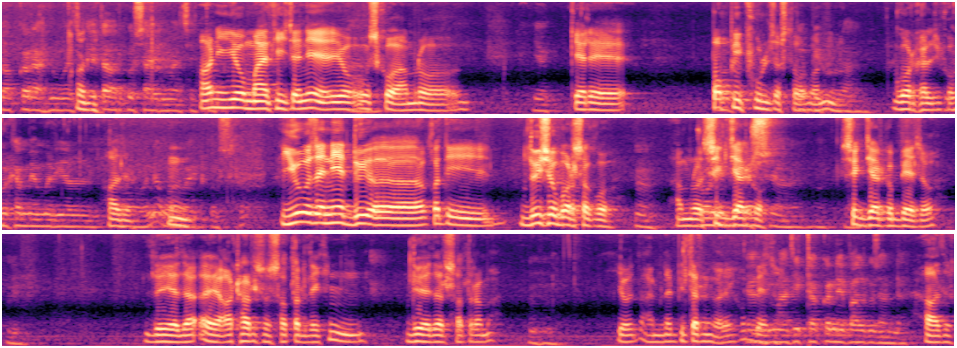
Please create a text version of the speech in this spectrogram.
टक्क अर्को साइडमा चाहिँ। अनि यो माथि चाहिँ नि यो उसको हाम्रो के अरे पप्पी फुल जस्तो भनौँ न। गोर्खालीको। गोर्खा मेमोरियल हजुर। यो चाहिँ नि दुई कति दुई सौ वर्षको। हाम्रो सिक्जारको। सिक्जारको बेज हो। दुई हजार ए अठार सौ सत्तरदेखि दुई हजार सत्रमा। यो हामीलाई वितरण गरेको माथि टक्क नेपालको झन्डा। हजुर।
